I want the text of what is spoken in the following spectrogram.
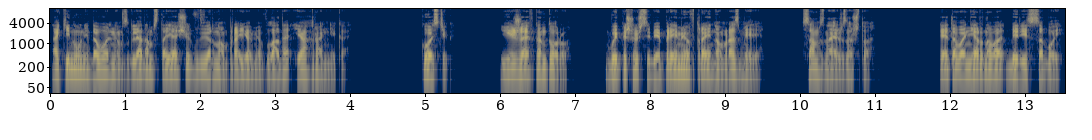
окинул недовольным взглядом стоящих в дверном проеме Влада и охранника. «Костик, езжай в контору. Выпишешь себе премию в тройном размере. Сам знаешь за что. Этого нервного бери с собой,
